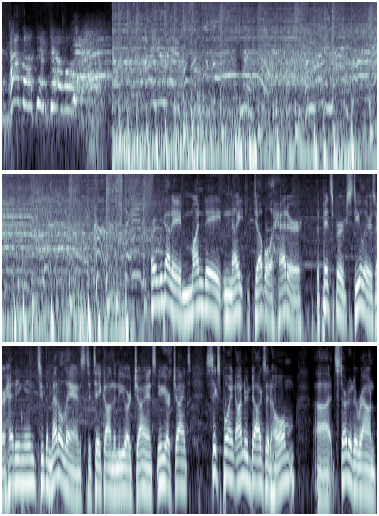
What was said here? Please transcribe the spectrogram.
How about them Cowboys? Yeah! All right, we got a Monday night doubleheader. The Pittsburgh Steelers are heading into the Meadowlands to take on the New York Giants. New York Giants, six point underdogs at home. Uh, it started around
